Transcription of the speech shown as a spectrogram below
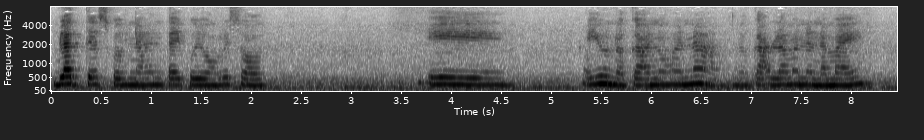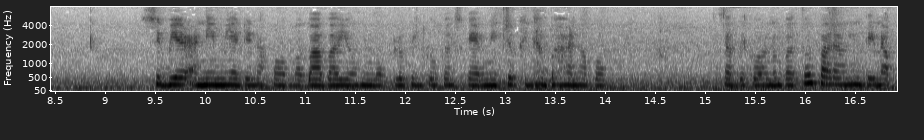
blood test ko, hinahantay ko yung result, eh, ayun, nagkaanuhan na, nagkaalaman na na may severe anemia din ako, mababa yung hemoglobin ko kasi kaya medyo kinabahan ako. Sabi ko, ano ba to? Parang hindi na ako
